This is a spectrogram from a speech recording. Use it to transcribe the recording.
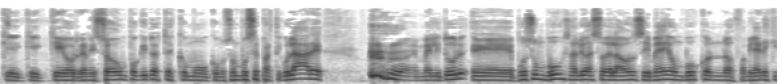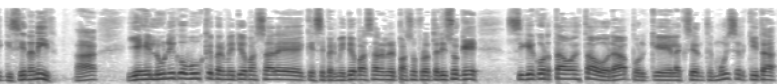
que, que, que- organizó un poquito, este es como, como son buses particulares, en Melitur eh, puso un bus, salió a eso de las once y media, un bus con los familiares que quisieran ir. ¿ah? Y es el único bus que permitió pasar, eh, que se permitió pasar en el paso fronterizo que sigue cortado a esta hora porque el accidente es muy cerquita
